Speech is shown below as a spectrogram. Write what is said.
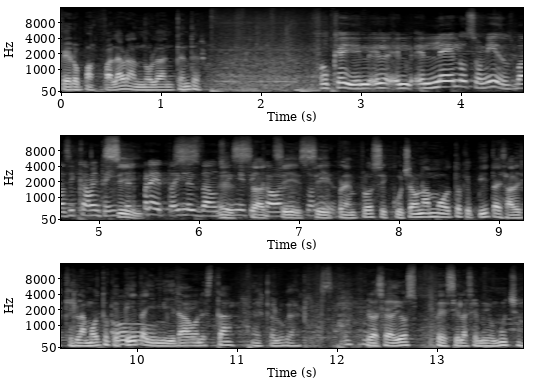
Pero por palabras no lo va a entender. Ok, él, él- él- lee los sonidos, básicamente Sí, interpreta y les da un exacto, significado a sí, los sí, sonidos. por ejemplo, si escucha una moto que pita y sabes que es la moto que pita y mira dónde está, en qué lugar. Gracias a Dios, pues sí le ha servido mucho.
